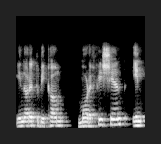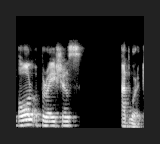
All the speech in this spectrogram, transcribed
in order to become more efficient in all operations at work?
